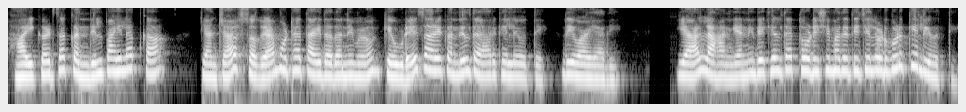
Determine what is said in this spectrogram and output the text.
हा इकडचा कंदील पाहिलात का? यांच्या सगळ्या मोठ्या ताईदादांनी मिळून केवढे सारे कंदील तयार केले होते दिवाळी आधी. या लहानग्यांनी देखील त्यात थोडीशी मदतीची लुडबुड केली होती.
